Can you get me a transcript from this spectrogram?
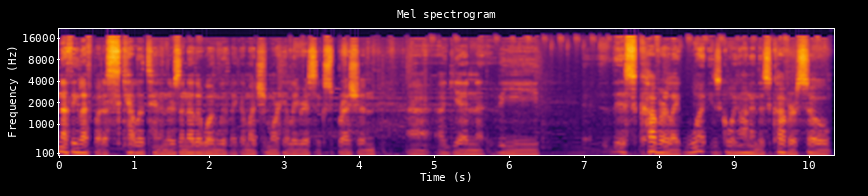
nothing left but a skeleton. And there's another one with like a much more hilarious expression. Uh, again, the this cover, like what is going on in this cover? So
